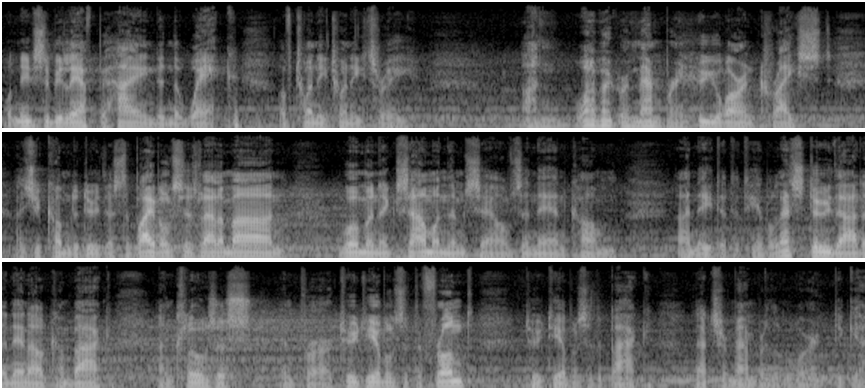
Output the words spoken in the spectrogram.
What needs to be left behind in the wake of 2023? And what about remembering who you are in Christ as you come to do this? The Bible says, let a man, woman examine themselves and then come I need at the table. Let's do that, and then I'll come back and close us in prayer. Two tables at the front, two tables at the back. Let's remember the Lord together.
